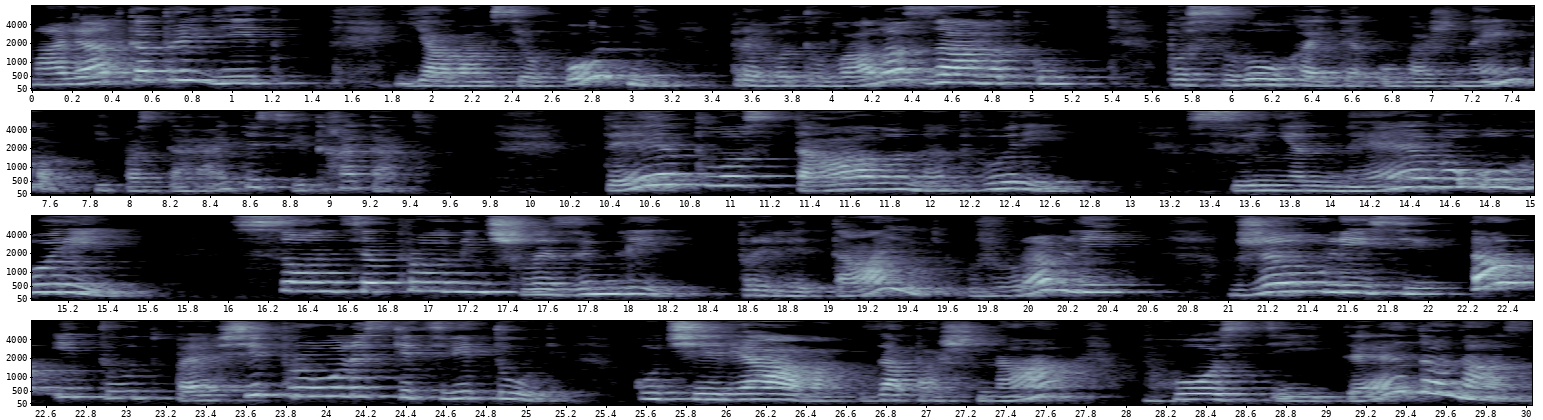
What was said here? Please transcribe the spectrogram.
Малятка, привіт! Я вам сьогодні приготувала загадку. Послухайте уважненько і постарайтесь відгадати. Тепло стало на дворі, синє небо угорі, сонця промінь шле землі, прилітають журавлі. Вже у лісі там і тут перші проліски цвітуть, кучерява запашна в гості йде до нас.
